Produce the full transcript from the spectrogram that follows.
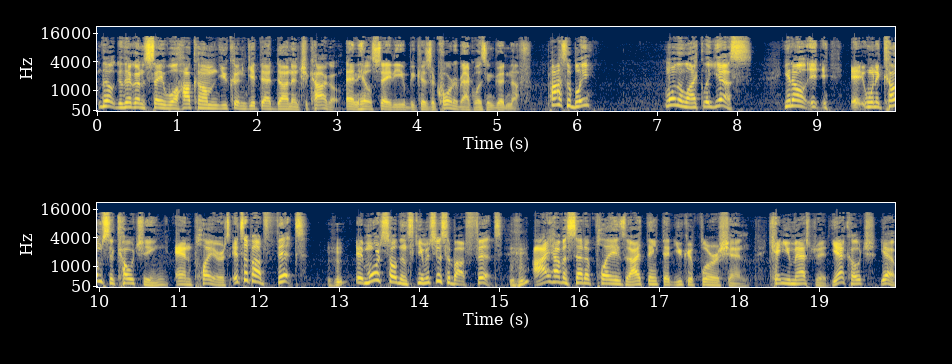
They'll- They're going to say, well, how come you couldn't get that done in Chicago? And he'll say to you because the quarterback wasn't good enough. Possibly. More than likely, yes. You know, it, it, when it comes to coaching and players, it's about fit. It, more so than scheme, it's just about fit. I have a set of plays that I think that you could flourish in. Can you master it? Yeah, coach. Yeah,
